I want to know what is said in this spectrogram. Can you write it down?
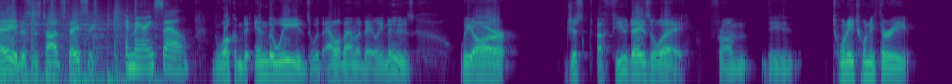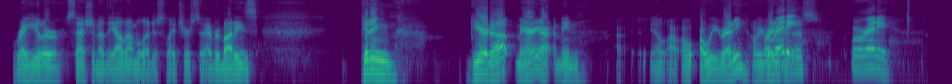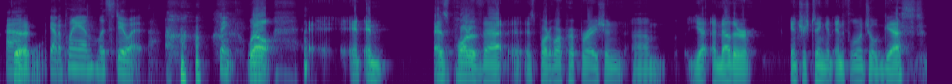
Hey, this is Todd Stacy. And Mary Sell. And welcome to In the Weeds with Alabama Daily News. We are just a few days away from the 2023 regular session of the Alabama legislature. So everybody's getting geared up. Mary, I mean, you know, are, are we ready? Are we We're ready, ready. for this? We're ready. Uh, Good. We got a plan. Let's do it. Think. well, and and as part of that, as part of our preparation, um, yet another interesting and influential guest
